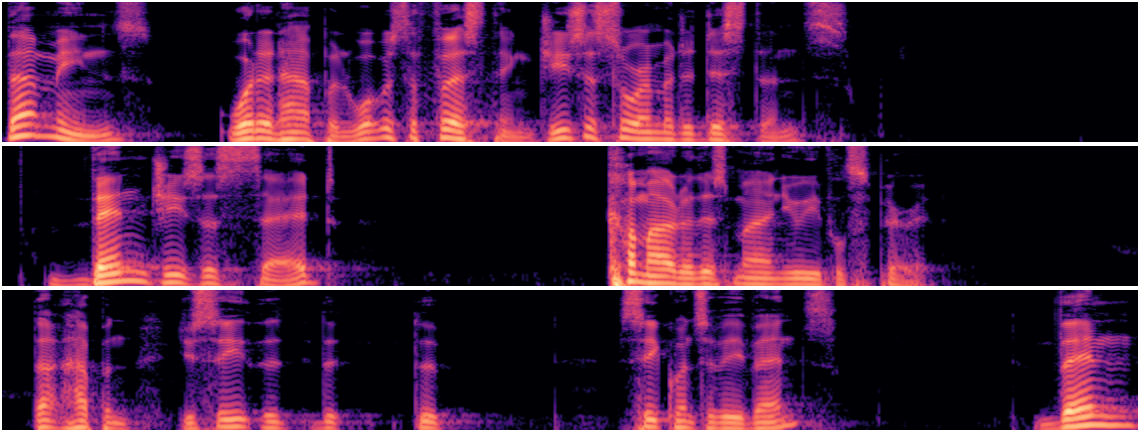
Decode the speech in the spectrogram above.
That means what had happened. What was the first thing? Jesus saw him at a distance. Then Jesus said, Come out of this man, you evil spirit. That happened. Do you see the, the, the sequence of events. Then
